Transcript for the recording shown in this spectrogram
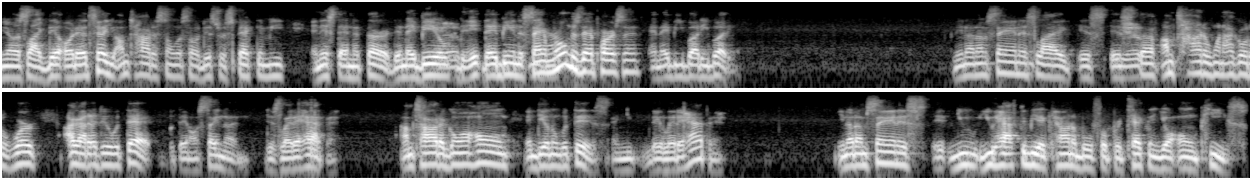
You know, it's like they or they'll tell you, I'm tired of so and so disrespecting me and this, that, and the third. Then they be Yeah. they, they be in the same room as that person and they be buddy buddy. You know what I'm saying? It's like it's it's Yep. stuff. I'm tired of when I go to work, I gotta deal with that, but they don't say nothing. Just let it happen. I'm tired of going home and dealing with this, and you, they let it happen. You know what I'm saying? It's it, you you have to be accountable for protecting your own peace,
